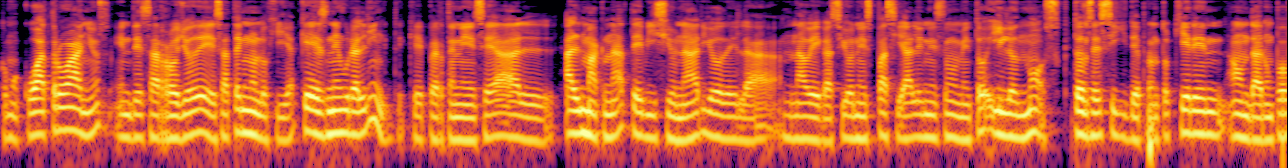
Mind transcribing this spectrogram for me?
como cuatro años en desarrollo de esa tecnología que es Neuralink, que pertenece al, al magnate visionario de la navegación espacial en este momento, Elon Musk. Entonces, si de pronto quieren ahondar un poco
